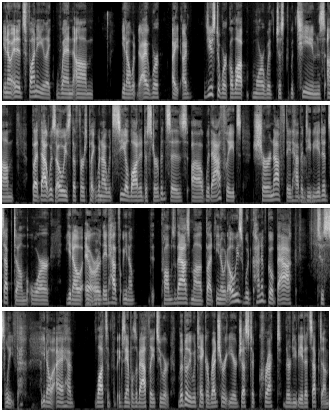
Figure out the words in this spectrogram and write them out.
You know, and it's funny, like when um, you know, I work, I, I used to work a lot more with just with teams. Um, but that was always the first place when I would see a lot of disturbances uh, with athletes. Sure enough, they'd have a Mhm. deviated septum, or you know, or they'd have you know problems with asthma. But you know, it always would kind of go back to sleep. You know, I have lots of examples of athletes who are literally would take a redshirt year just to correct their deviated septum,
